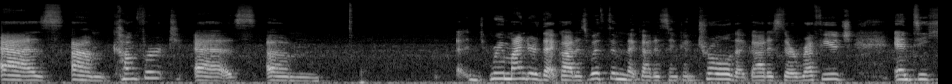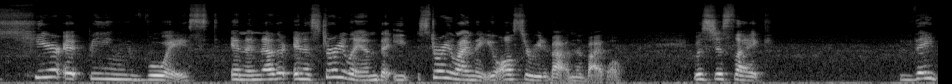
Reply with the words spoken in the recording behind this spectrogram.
as um, comfort, as um, reminder that God is with them, that God is in control, that God is their refuge, and to hear it being voiced in another in a storyline that you storyline that you also read about in the Bible was just like they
